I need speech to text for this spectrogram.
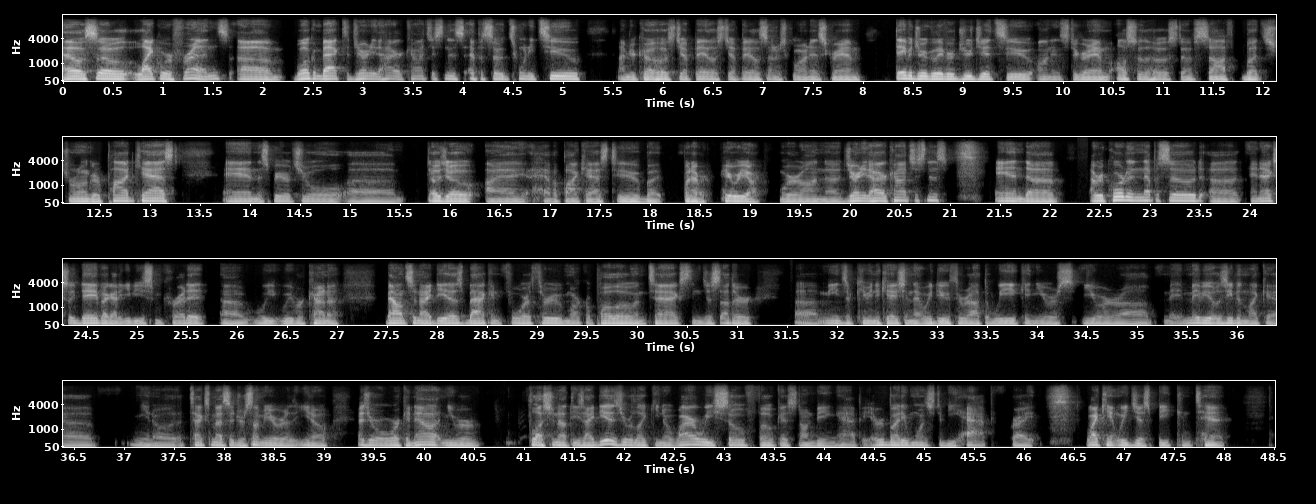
Oh, so like we're friends. Um, welcome back to Journey to Higher Consciousness, episode 22. I'm your co-host, Jeff Bayless, Jeff Bayless underscore on Instagram. David Drew Gleaver, Drew Jitsu on Instagram, also the host of Soft But Stronger podcast and the Spiritual uh, Dojo. I have a podcast too, but whatever. Here we are. We're on uh, Journey to Higher Consciousness. And uh, I recorded an episode. Uh, and actually, Dave, I got to give you some credit. Uh, we, we were kind of bouncing ideas back and forth through Marco Polo and text and just other uh, means of communication that we do throughout the week. And you were you were uh, maybe it was even like a you know a text message or something. You were you know as you were working out and you were flushing out these ideas. You were like, you know, why are we so focused on being happy? Everybody wants to be happy, right? Why can't we just be content?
